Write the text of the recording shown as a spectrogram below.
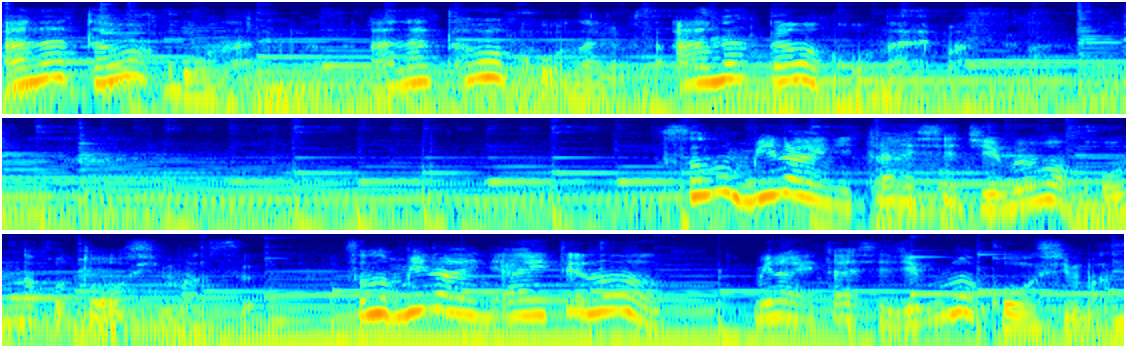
あなたはこうなります。あなたはこうなります。あなたはこうなります。その未来に対して自分はこんなことをします。その未来に相手の未来に対して自分はこうします。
